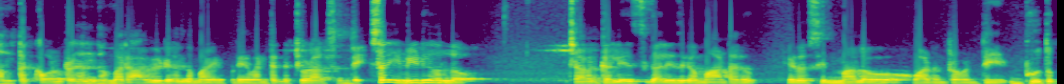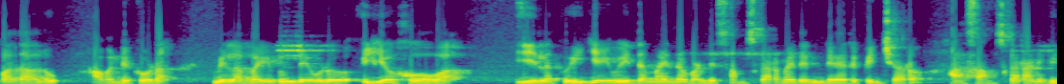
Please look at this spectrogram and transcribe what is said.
అంత కౌంటర్ ఏందో మరి ఆ వీడియో ఏందో మనం ఇప్పుడు ఏమంటే చూడాల్సింది. సరే ఈ వీడియోలో చాలా గలీజ్ గలీజ్గా మాటలు ఏదో సినిమాలో వాడినటువంటి భూతుపదాలు అవన్నీ కూడా వీళ్ళ బైబిల్ దేవుడు యహోవా వీళ్ళకు ఏ విధమైనటువంటి సంస్కారం అయితే నేర్పించారో ఆ సంస్కారానికి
